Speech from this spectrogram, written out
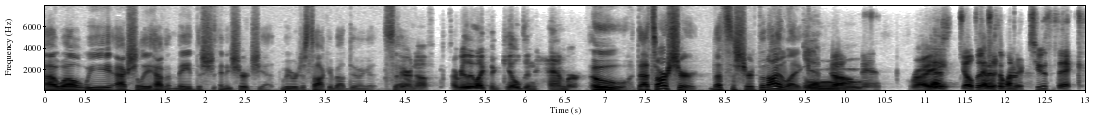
Uh, well, we actually haven't made the sh- any shirts yet. We were just talking about doing it. So. Fair enough. I really like the Gildan Hammer. Oh, that's our shirt. That's the shirt that I like. Yeah. Ooh, Oh man, right? Yes. Gildans That is are, the one- they're too thick.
